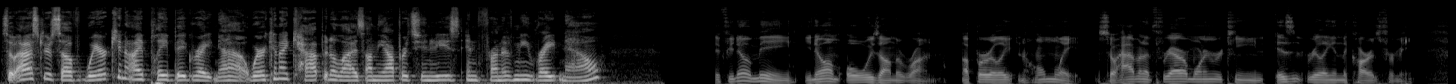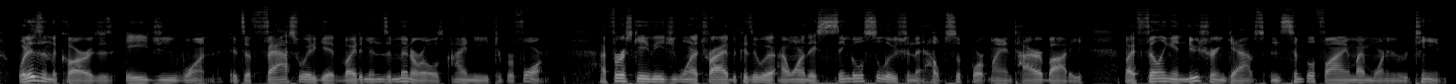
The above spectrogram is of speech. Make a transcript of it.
So ask yourself, where can I play big right now? Where can I capitalize on the opportunities in front of me right now? If you know me, you know I'm always on the run, up early and home late. So having a three hour morning routine isn't really in the cards for me. What is in the cards is AG1. It's a fast way to get vitamins and minerals I need to perform. I first gave AG1 a try because was, I wanted a single solution that helps support my entire body by filling in nutrient gaps and simplifying my morning routine.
